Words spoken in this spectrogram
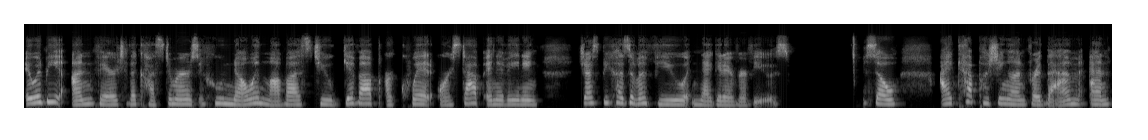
It would be unfair to the customers who know and love us to give up or quit or stop innovating just because of a few negative reviews. So I kept pushing on for them and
